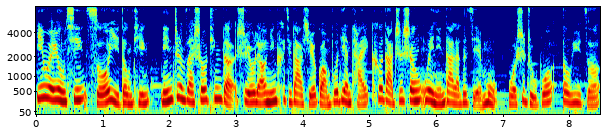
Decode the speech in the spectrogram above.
因为用心，所以动听。您正在收听的是由辽宁科技大学广播电台科大之声为您带来的节目，我是主播窦玉泽。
